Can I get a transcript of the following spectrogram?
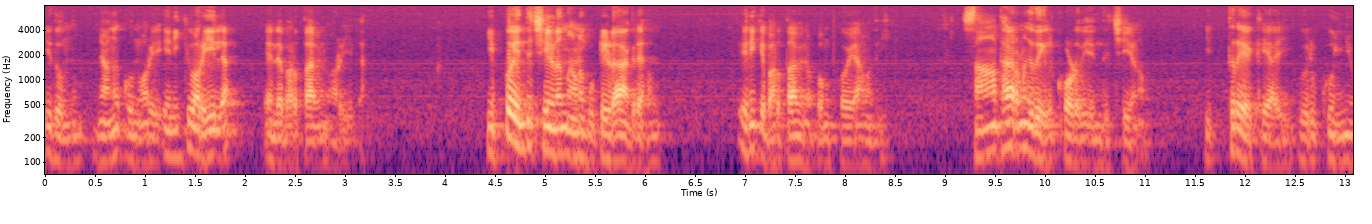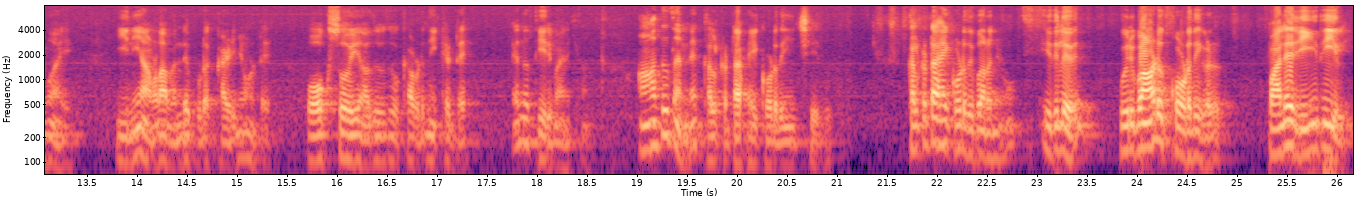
ഇതൊന്നും ഞങ്ങൾക്കൊന്നും അറിയില്ല എനിക്കും അറിയില്ല. എന്റെ ഭർത്താവിനും അറിയില്ല. ഇപ്പോൾ എന്ത് ചെയ്യണമെന്നാണ് കുട്ടിയുടെ ആഗ്രഹം? എനിക്ക് ഭർത്താവിനൊപ്പം പോയാൽ മതി. സാധാരണഗതിയിൽ കോടതി എന്ത് ചെയ്യണം? ഇത്രയൊക്കെയായി ഒരു കുഞ്ഞുമായി. ഇനി അവൾ അവന്റെ കൂടെ കഴിഞ്ഞോട്ടെ. ഓക്സോയും അതും ഇതുമൊക്കെ അവിടെ നിൽക്കട്ടെ എന്ന് തീരുമാനിക്കണം. അത് തന്നെ കൽക്കട്ട ഹൈക്കോടതിയും ചെയ്തു. കൽക്കട്ട ഹൈക്കോടതി പറഞ്ഞു ഇതിൽ ഒരുപാട് കോടതികൾ പല രീതിയിൽ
